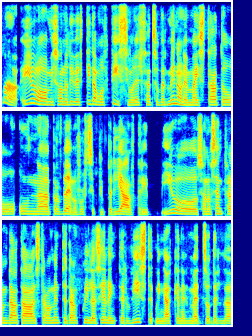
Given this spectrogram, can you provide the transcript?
Ma io mi sono divertita moltissimo, nel senso per me non è mai stato un problema, forse più per gli altri. Io sono sempre andata estremamente tranquilla sia alle interviste, quindi anche nel mezzo del,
